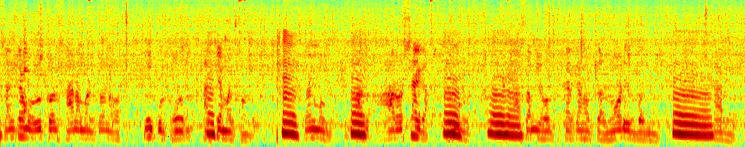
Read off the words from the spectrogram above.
ಸಂಕ್ರಮ ಉಳ್ಕೊಂಡು ಸ್ನಾನ ಮಾಡ್ಕೊಂಡು ನೀರು ಕುಡ್ಕೊಂಡು ಅಂಕೆ ಮಾಡ್ಕೊಂಡು. ನನ್ನ ಗಂಡು ಮಗು. ಆರು- ವರ್ಷ ಈಗ. ಅಸೆಂಬ್ಲಿ ಹೋಗಿ ಕರ್ಕೊಂಡು ಹೋಗ್ತಾರೆ. ನೋಡಿರ್ಬೋದು ನೀವು. ಕಾರಲ್ಲಿ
